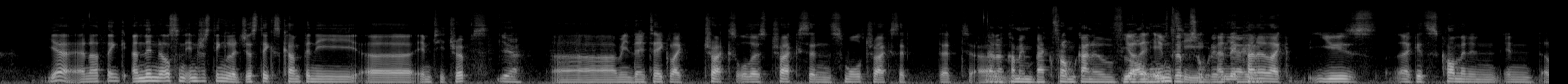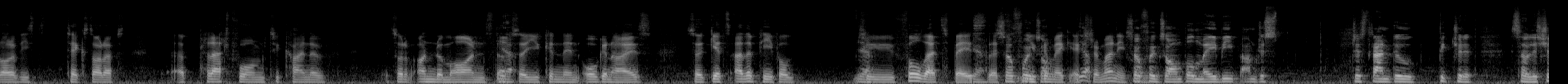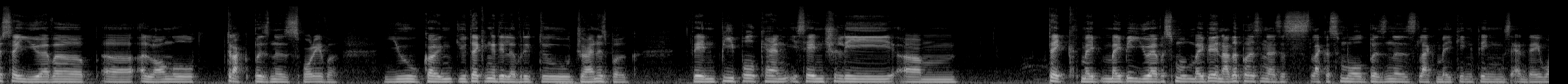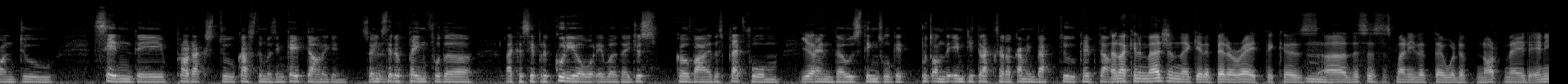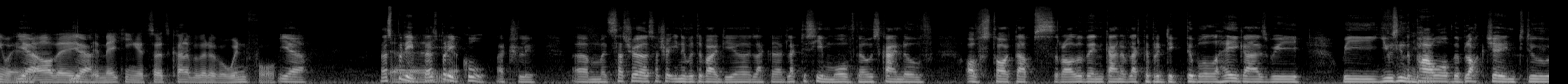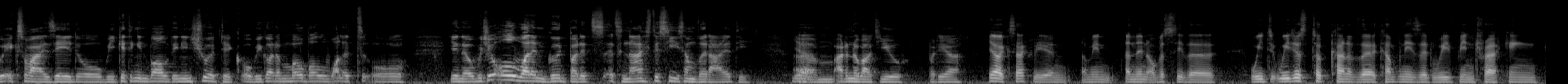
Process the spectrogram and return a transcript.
yeah, and I think, and then also an interesting logistics company, uh, MT Trips. Yeah. Uh, I mean, they take like trucks, all those trucks and small trucks that that, um, that are coming back from kind of yeah, long haul trips empty, or whatever. and they yeah, kind of like use like it's common in in a lot of these tech startups, a platform to kind of sort of on demand stuff, so you can then organize, so it gets other people to fill that space that So for you can make extra money. So from. for example, maybe I'm just just trying to picture it. So let's just say you have a uh, a long haul truck business, whatever. You going you're taking a delivery to Johannesburg, then people can essentially um, take maybe, maybe you have a small maybe another person has a like a small business like making things and they want to send their products to customers in Cape Town again. So Mm. instead of paying for the like a separate courier or whatever, they just go via this platform Yeah. and those things will get put on the empty trucks that are coming back to Cape Town. And I can imagine they get a better rate because Mm. uh, this is this money that they would have not made anyway. Yeah, Now they, yeah. they're making it, so it's kind of a bit of a windfall. Yeah, that's pretty. Uh, that's pretty yeah. cool, actually. Um, it's such a such an innovative idea. Like I'd like to see more of those kind of of startups rather than kind of like the predictable. Hey guys, we we using the Mm-hmm. power of the blockchain to do X Y Z, or we getting involved in insurtech, or we got a mobile wallet, or you know, which are all well and good, but it's it's nice to see some variety. Yeah. Um, I don't know about you, but yeah. Yeah, exactly. And I mean, and then obviously the we d- we just took kind of the companies that we've been tracking.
